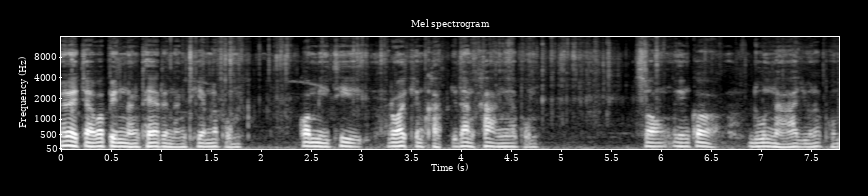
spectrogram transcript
ไม่แน่ใจว่าเป็นหนังแท้หรือหนังเทียมนะผม ก็มีที่ร้อยเข็มขัดอยู่ด้านข้างเนี่ยผมซองเองก็ดูหนาอยู่นะผม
